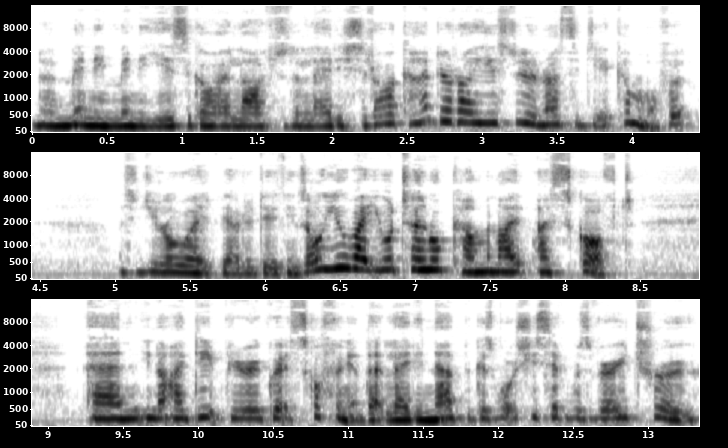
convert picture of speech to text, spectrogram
Now, many, many years ago, I laughed at a lady. She said, oh, I can't do what I used to do. And I said, yeah, come off it. I said, you'll always be able to do things. Oh, you wait, your turn will come. And I, I scoffed. And, you know, I deeply regret scoffing at that lady now because what she said was very true.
